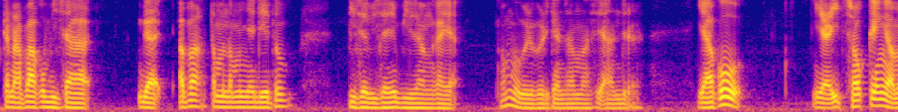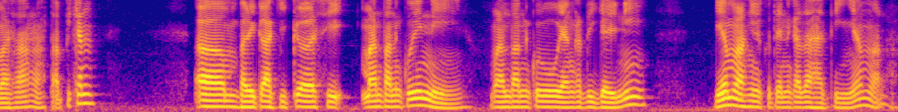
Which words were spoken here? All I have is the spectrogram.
Kenapa aku bisa nggak apa teman-temannya dia tuh bisa bisanya bilang kayak kamu nggak boleh balikan sama si Andra. Ya aku ya it's okay nggak masalah. Tapi kan em, balik lagi ke si mantanku ini. Mantanku yang ketiga ini dia malah ngikutin kata hatinya malah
